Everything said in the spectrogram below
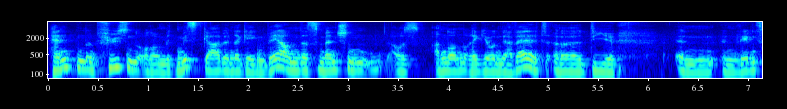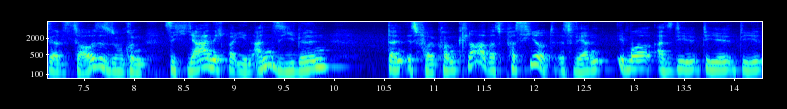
Händen und Füßen oder mit Mistgabeln dagegen wehren, dass Menschen aus anderen Regionen der Welt, äh, die ein, ein lebenswertes Zuhause suchen, sich ja nicht bei ihnen ansiedeln, dann ist vollkommen klar, was passiert. Es werden immer, also die, die, die,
